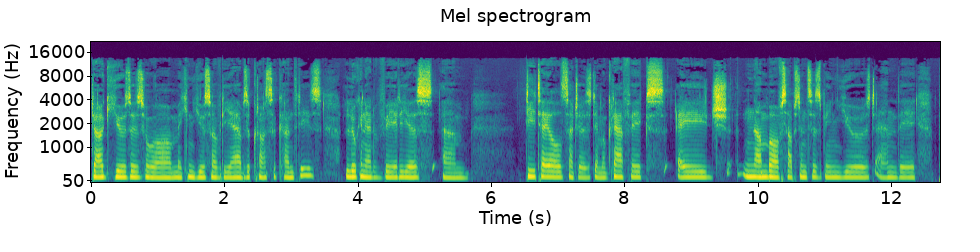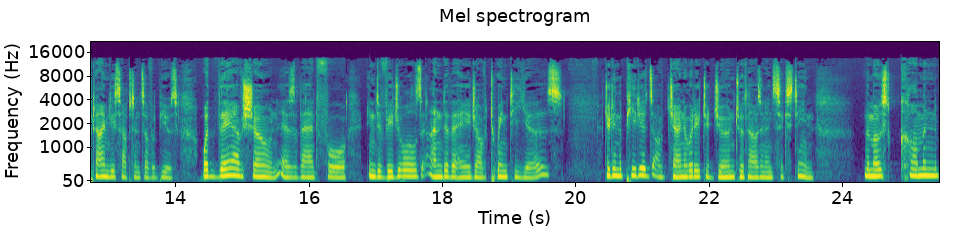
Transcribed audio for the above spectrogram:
drug users who are making use of rehabs across the countries, looking at various um, details such as demographics, age, number of substances being used, and the primary substance of abuse. What they have shown is that for individuals under the age of 20 years, during the periods of January to June 2016, the most common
